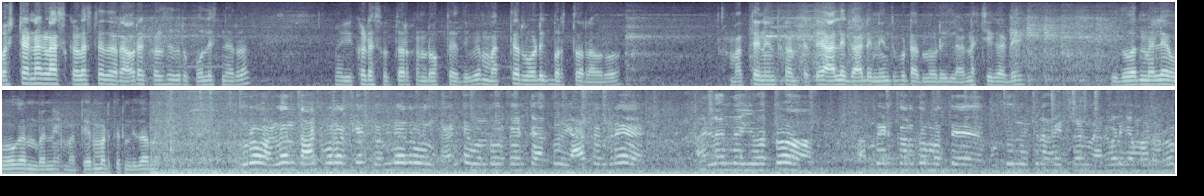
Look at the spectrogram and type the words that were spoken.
ಬಸ್ ಸ್ಟ್ಯಾಂಡ್ ಗ್ಲಾಸ್ ಕಳಿಸ್ತಾ ಇದ್ದಾರೆ ಅವರೇ ಕಳಿಸಿದ್ರು ಪೊಲೀಸ್ನವರು. ಈ ಕಡೆ ಸುತ್ತರ್ಕೊಂಡು ಹೋಗ್ತಾ ಇದ್ದೀವಿ, ಮತ್ತೆ ರೋಡಿಗೆ ಬರ್ತಾರೆ ಅವರು. ಮತ್ತೆ ನಿಂತ್ಕೊಂತೈತೆ, ಅಲ್ಲಿ ಗಾಡಿ ನಿಂತ್ಬಿಟ್ಟದ ನೋಡಿ, ಇಲ್ಲಿ ಅಣ್ಣಚ್ಚಿ ಗಾಡಿ. ಇದು ಹೋದ್ಮೇಲೆ ಹೋಗನ್ ಬನ್ನಿ, ಮತ್ತೇನು ಮಾಡ್ತೀರಿ ನಿಧಾನ. ಗುರು, ಅಣ್ಣನ ದಾಟ್ ಬರೋಕ್ಕೆ ಕಮ್ಮಿ ಅಂದ್ರೆ ಒಂದು ಗಂಟೆ, ಒಂದೂವರೆ ಗಂಟೆ ಆಯ್ತು. ಯಾಕಂದ್ರೆ ಹಳ್ಳನ್ನ ಇವತ್ತು ಅಂಬೇಡ್ಕರ್ದು ಮತ್ತೆ ಬುದ್ಧನ ವಿಗ್ರಹ ಇಟ್ಕೊಂಡು ಮೆರವಣಿಗೆ ಮಾಡೋರು.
